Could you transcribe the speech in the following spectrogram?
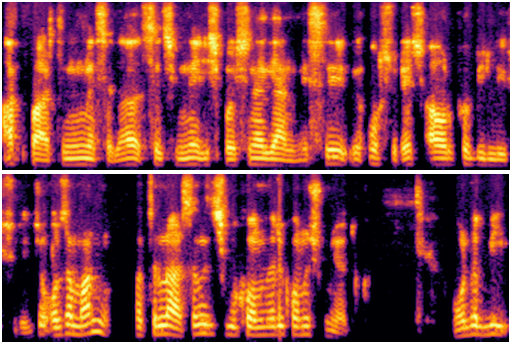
AK Parti'nin mesela seçimle iş başına gelmesi ve o süreç Avrupa Birliği süreci. O zaman hatırlarsanız hiç bu konuları konuşmuyorduk. Orada bir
